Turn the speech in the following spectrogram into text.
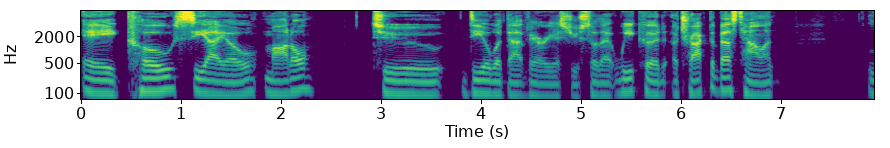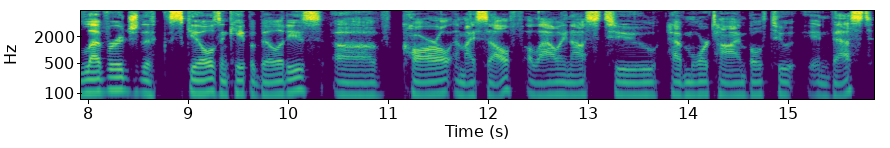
a co CIO model to deal with that very issue so that we could attract the best talent, leverage the skills and capabilities of Carl and myself, allowing us to have more time both to invest.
